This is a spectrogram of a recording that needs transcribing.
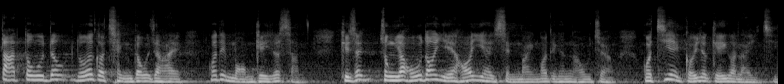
達到到到一個程度就係我哋忘記咗神。其實仲有好多嘢可以係成為我哋嘅偶像。我只係舉咗幾個例子。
